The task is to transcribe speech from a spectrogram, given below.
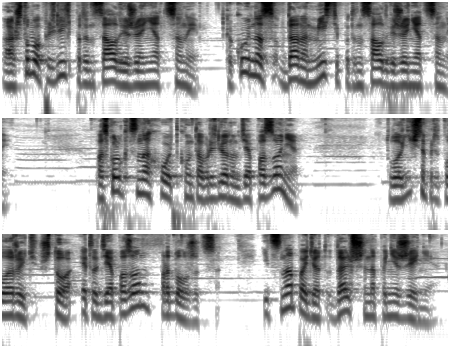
а, чтобы определить потенциал движения цены. Какой у нас в данном месте потенциал движения цены? Поскольку цена ходит в каком-то определенном диапазоне, то логично предположить, что этот диапазон продолжится, и цена пойдет дальше на понижение –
